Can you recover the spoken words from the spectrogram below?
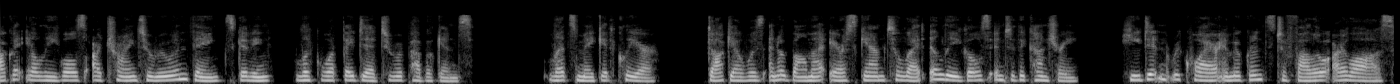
DACA illegals are trying to ruin Thanksgiving, look what they did to Republicans. Let's make it clear. DACA was an Obama era scam to let illegals into the country. He didn't require immigrants to follow our laws.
